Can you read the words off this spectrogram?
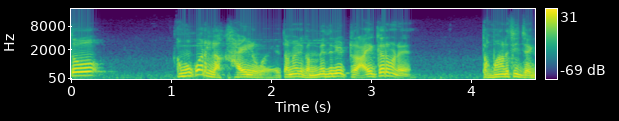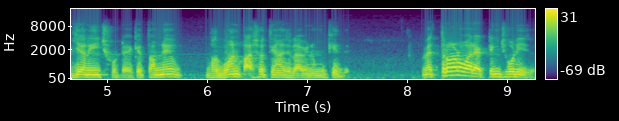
તો અમુક વાર લખાયેલું હોય તમે ગમે તેટલી ટ્રાય કરો ને તમારાથી જગ્યા નહીં છૂટે કે તમને ભગવાન પાછો ત્યાં જ લાવીને મૂકી દે. મેં ત્રણ વાર એક્ટિંગ છોડી છે.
